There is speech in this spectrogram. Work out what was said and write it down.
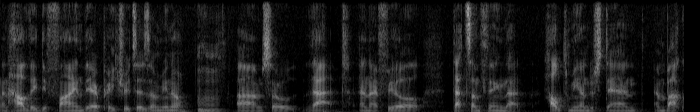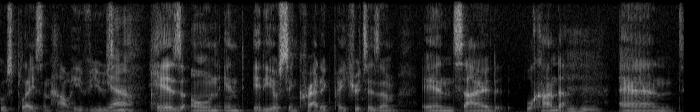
and how they define their patriotism. You know, Mm-hmm. um, so that and I feel that's something that helped me understand Mbaku's place and how he views Yeah. his own in- idiosyncratic patriotism inside Wakanda. Mm-hmm. And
